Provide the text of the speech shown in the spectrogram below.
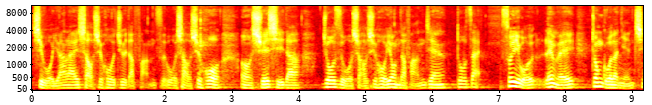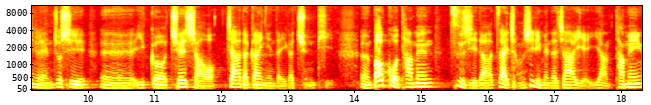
是我原来小时候住的房子，我小时候呃学习的桌子，我小时候用的房间都在。所以我认为中国的年轻人就是呃一个缺少家的概念的一个群体，嗯、包括他们自己的在城市里面的家也一样，他们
